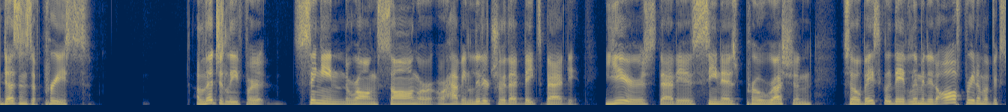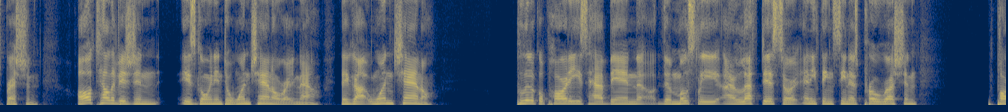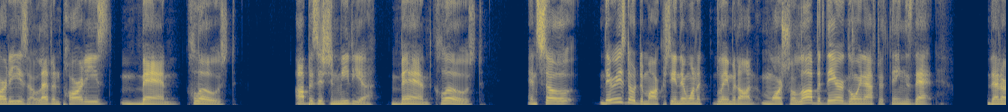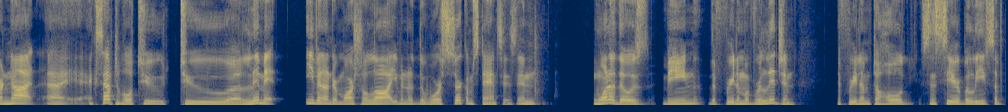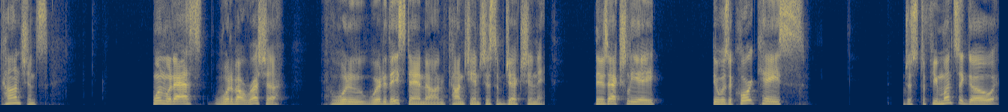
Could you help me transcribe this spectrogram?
dozens of priests allegedly for singing the wrong song or, or having literature that dates back years that is seen as pro-Russian. So basically they've limited all freedom of expression. All television is going into one channel right now. They've got one channel. Political parties have been uh, the mostly leftists or anything seen as pro Russian parties, 11 parties banned, closed. Opposition media banned, closed. And so there is no democracy and they want to blame it on martial law, but they are going after things that that are not uh, acceptable to to uh, limit even under martial law, even under the worst circumstances. And one of those being the freedom of religion, the freedom to hold sincere beliefs of conscience. One would ask, what about Russia? What do, where do they stand on conscientious objection? There's actually a there was a court case just a few months ago.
